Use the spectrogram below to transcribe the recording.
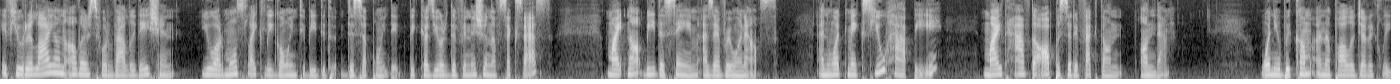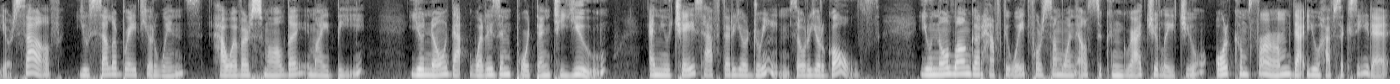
If you rely on others for validation, you are most likely going to be d- disappointed because your definition of success might not be the same as everyone else. And what makes you happy might have the opposite effect on, on them. When you become unapologetically yourself, you celebrate your wins, however small they might be. You know that what is important to you, and you chase after your dreams or your goals. You no longer have to wait for someone else to congratulate you or confirm that you have succeeded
